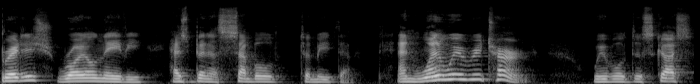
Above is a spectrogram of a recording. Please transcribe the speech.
British Royal Navy has been assembled to meet them. And when we return, we will discuss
